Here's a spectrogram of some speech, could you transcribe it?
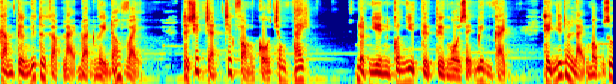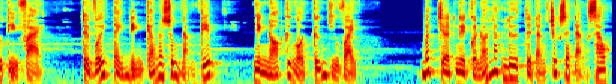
Cảm tưởng như tôi gặp lại đoạn người đó vậy. Tôi siết chặt chiếc vòng cổ trong tay. Đột nhiên con Nhi từ từ ngồi dậy bên cạnh, Hình như nó lại mộng du thì phải. Tôi với tay định kéo nó xuống nằm tiếp, Nhưng nó cứ ngồi cứng như vậy. Bất chợt người của nó lắc lư từ đằng trước ra đằng sau.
